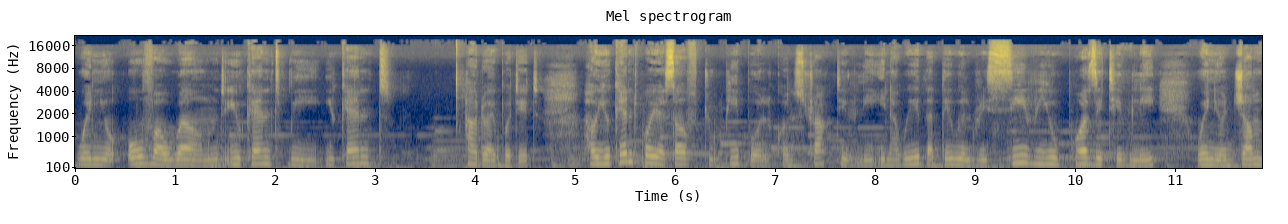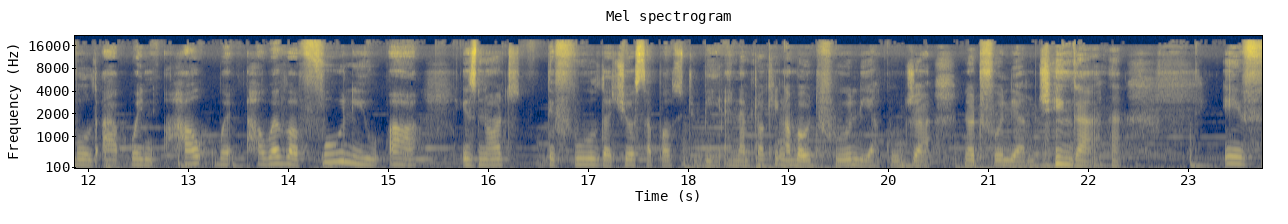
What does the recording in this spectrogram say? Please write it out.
when you're overwhelmed. You can't be, you can't how do I put it? How you can't pour yourself to people constructively in a way that they will receive you positively when you're jumbled up. When how however full you are is not the fool that you're supposed to be. And I'm talking about fool ya kuja, not fool ya if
